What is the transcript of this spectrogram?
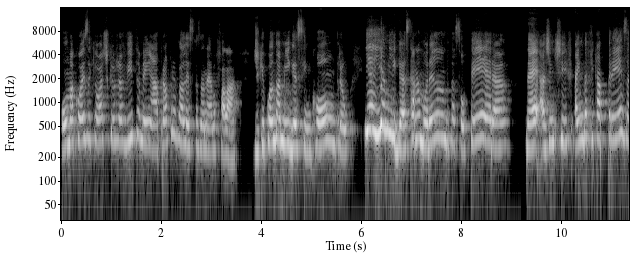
Ou uma coisa que eu acho que eu já vi também a própria Valesca Zanello falar, de que quando amigas se encontram, e aí, amiga, está namorando, está solteira, né? A gente ainda fica presa,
